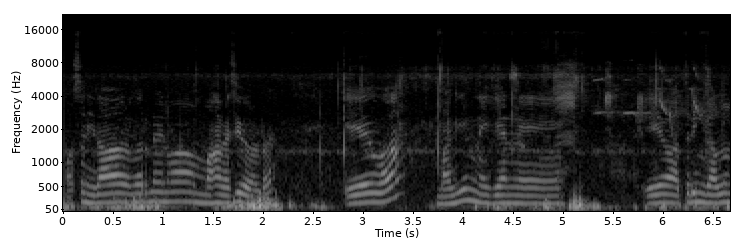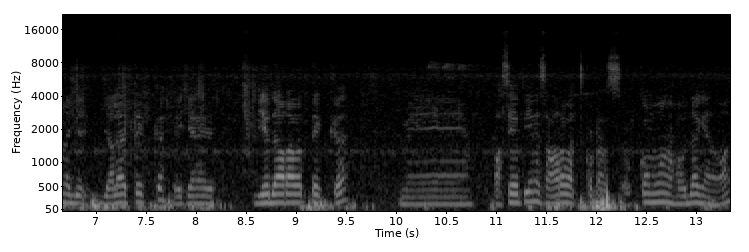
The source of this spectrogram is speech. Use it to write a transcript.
පස නිරාවරණය වෙනවා මහ වැසි වලට. ඒවා මගින් ඒ කියන්නේ ඒ අතරින් ගලන ජලත් එක්ක ඒ කියන දියධාරාවත් එක්ක මේ පසේ තියෙන සාරවත් කොටස් ඔක්කොම හොදා ගෙනවා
